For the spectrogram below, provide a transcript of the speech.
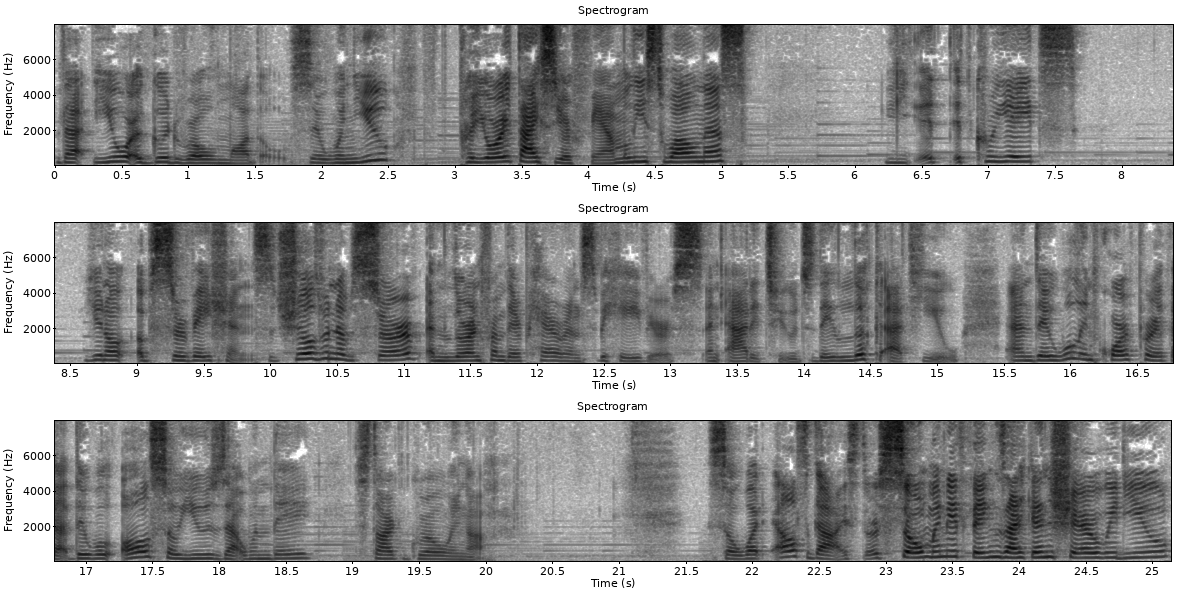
that you're a good role model so when you prioritize your family's wellness it, it creates you know, observations. So children observe and learn from their parents' behaviors and attitudes. They look at you and they will incorporate that. They will also use that when they start growing up. So, what else, guys? There's so many things I can share with you,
